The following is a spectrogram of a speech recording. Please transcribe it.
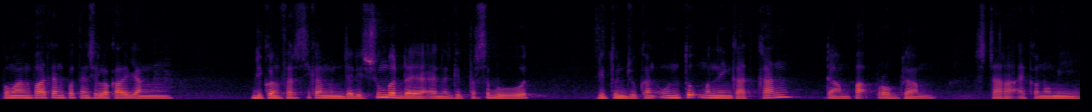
Pemanfaatan potensi lokal yang dikonversikan menjadi sumber daya energi tersebut ditunjukkan untuk meningkatkan dampak program secara ekonomi,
